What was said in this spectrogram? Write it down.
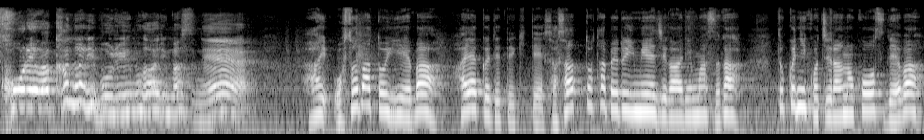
これはかなりボリュームがありますねはいお蕎麦といえば早く出てきてささっと食べるイメージがありますが特にこちらのコースでは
